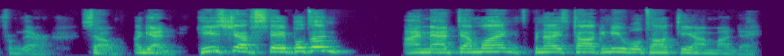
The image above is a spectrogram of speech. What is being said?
from there. So again, he's Jeff Stapleton. I'm Matt Demline. It's been nice talking to you. We'll talk to you on Monday.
